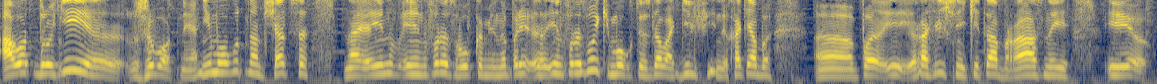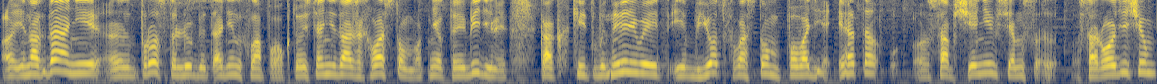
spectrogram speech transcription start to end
А вот другие э, животные, они могут общаться на ин- инфразвуками. Напри- э, Инфразвуки могут издавать дельфины, хотя бы различные китообразные. И иногда они просто любят один хлопок. То есть они даже хвостом, вот некоторые видели, как кит выныривает и бьет хвостом по воде. Это сообщение всем сородичам,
